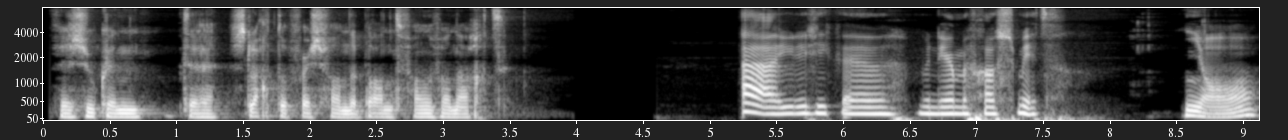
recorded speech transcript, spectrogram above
we zoeken de slachtoffers van de brand van vannacht. Ah, jullie zie ik eh, meneer en mevrouw Smit. Ja.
